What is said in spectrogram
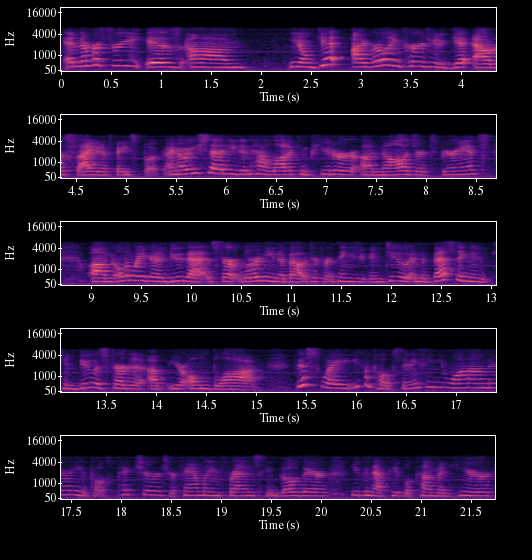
and number three is um, you know, get, I really encourage you to get out of sight of Facebook. I know you said you didn't have a lot of computer uh, knowledge or experience. Um, the only way you're going to do that is start learning about different things you can do. And the best thing you can do is start a, a, your own blog. This way, you can post anything you want on there. You can post pictures. Your family and friends can go there. You can have people come and hear.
